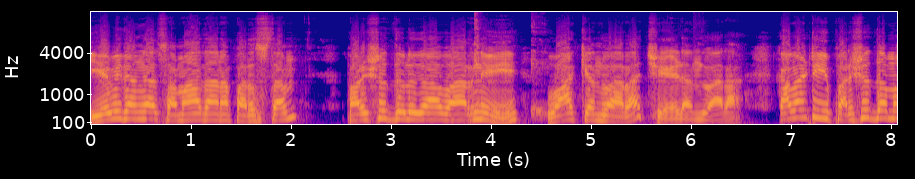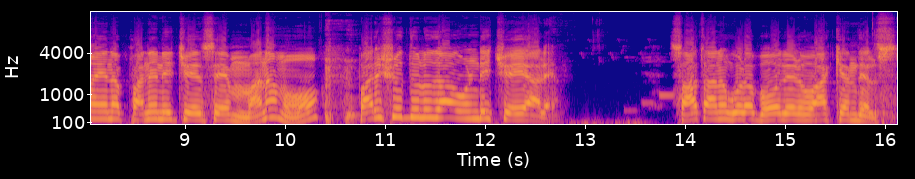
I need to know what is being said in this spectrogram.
ఏ విధంగా సమాధాన పరుస్తాం పరిశుద్ధులుగా వారిని వాక్యం ద్వారా చేయడం ద్వారా. కాబట్టి ఈ పరిశుద్ధమైన పనిని చేసే మనము పరిశుద్ధులుగా ఉండి చేయాలి. సాతాను కూడా బోలేడు వాక్యం తెలుసు.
